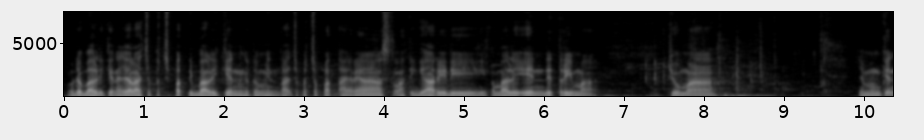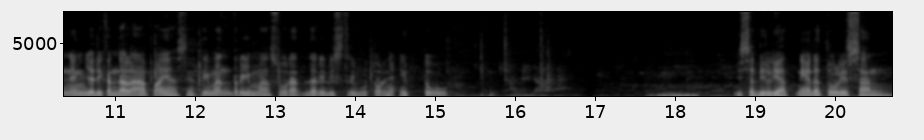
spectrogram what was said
udah balikin aja lah cepet-cepet dibalikin gitu minta cepet-cepet. Akhirnya setelah tiga hari dikembaliin diterima cuma ya mungkin yang jadi kendala apa ya Sirtiman terima surat dari distributornya itu. Bisa dilihat nih ada tulisan.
